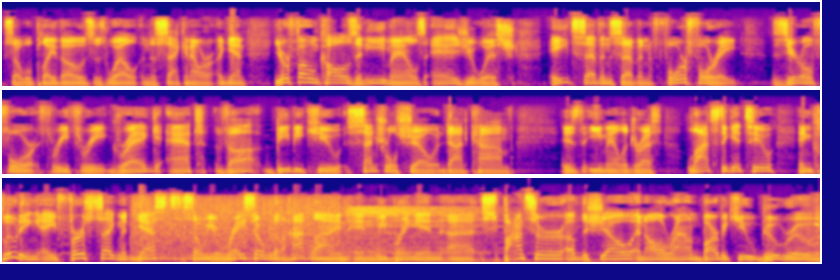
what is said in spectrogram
so we'll play those as well in the second hour. Again, your phone calls and emails as you wish. 877 448 0433. Greg at the bbqcentralshow.com is the email address. Lots to get to, including a first segment guest. So we race over to the hotline and we bring in a sponsor of the show and all around barbecue guru,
